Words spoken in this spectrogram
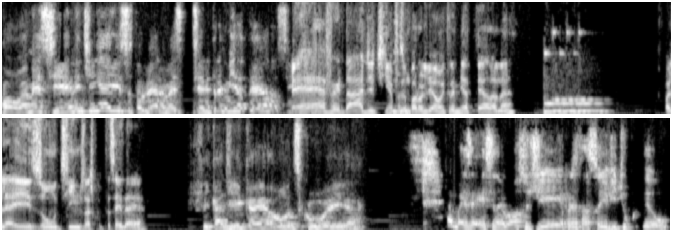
Oh, o MSN tinha isso, tá vendo? O MSN tremia a tela, assim. É verdade, tinha, fazia um barulhão e tremia a tela, né? Olha aí, Zoom, Teams, acho que essa ideia. Fica a dica aí, old school aí, ó. É, mas esse negócio de apresentação em vídeo, eu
